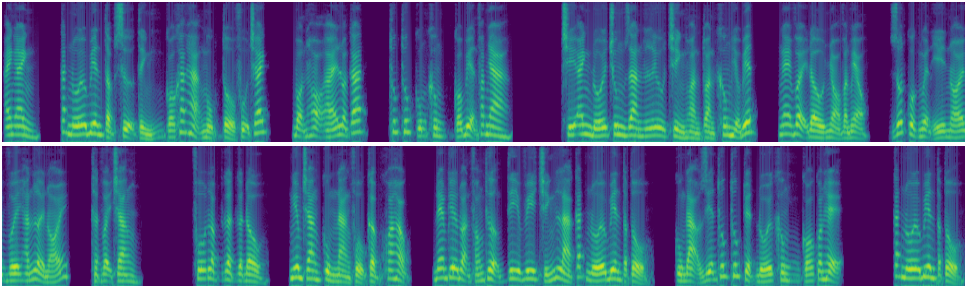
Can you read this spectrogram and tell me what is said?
anh anh, cắt nối biên tập sự tình có khác hạng mục tổ phụ trách, bọn họ ái loạn cắt, thúc thúc cũng không có biện pháp nha. Chí anh đối trung gian lưu trình hoàn toàn không hiểu biết, nghe vậy đầu nhỏ vằn mẹo, rốt cuộc nguyện ý nói với hắn lời nói, thật vậy chăng? Phố lập gật gật đầu, nghiêm trang cùng nàng phổ cập khoa học, đem kia đoạn phóng thượng TV chính là cắt nối biên tập tổ, cùng đạo diễn thúc thúc tuyệt đối không có quan hệ. Cắt nối biên tập tổ,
